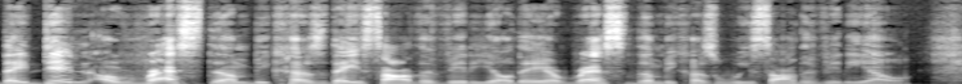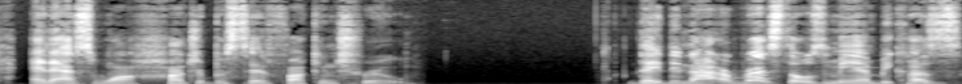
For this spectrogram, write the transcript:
they didn't arrest them because they saw the video. They arrested them because we saw the video. And that's 100% fucking true. They did not arrest those men because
